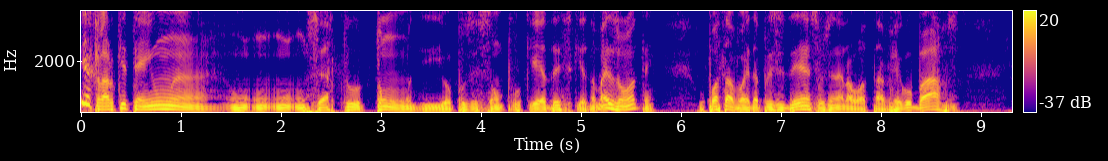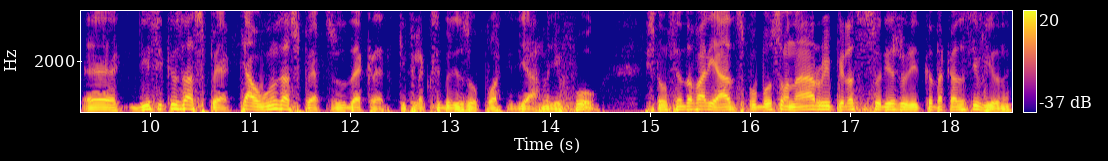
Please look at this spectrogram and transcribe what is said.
e é claro que tem uma, um, um, certo tom de oposição porque é da esquerda. Mas ontem, o porta-voz da presidência, o general Otávio Rego Barros, é, disse que os aspectos, que alguns aspectos do decreto que flexibilizou o porte de arma de fogo estão sendo avaliados por Bolsonaro e pela assessoria jurídica da Casa Civil. Né?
